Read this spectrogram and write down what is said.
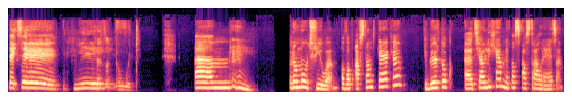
Sexy. Yay. Doesn't know it. Ehm, remote viewen of op afstand kijken gebeurt ook uit jouw lichaam, net als astraal reizen.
